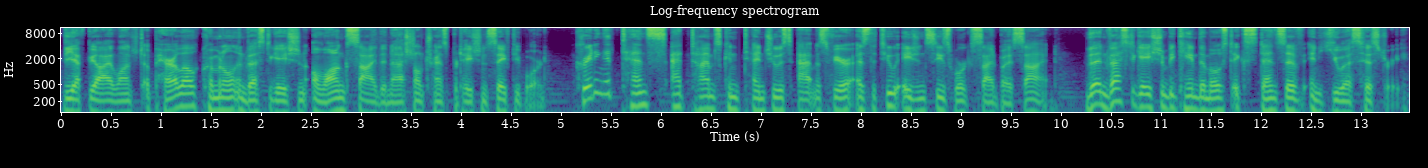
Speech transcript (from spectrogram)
The FBI launched a parallel criminal investigation alongside the National Transportation Safety Board, creating a tense, at times contentious atmosphere as the two agencies worked side by side. The investigation became the most extensive in U.S. history,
